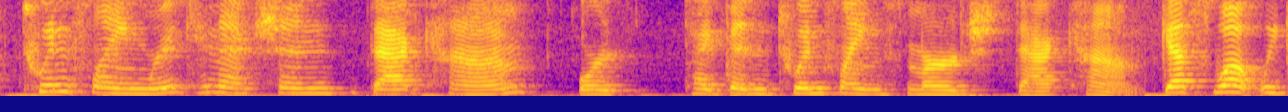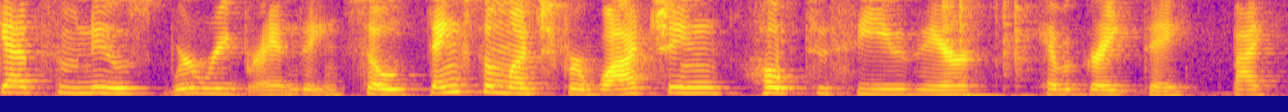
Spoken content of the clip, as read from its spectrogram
twinflamereconnection.com or type in twinflamesmerge.com. Guess what? We got some news. We're rebranding. So thanks so much for watching. Hope to see you there. Have a great day. Bye.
